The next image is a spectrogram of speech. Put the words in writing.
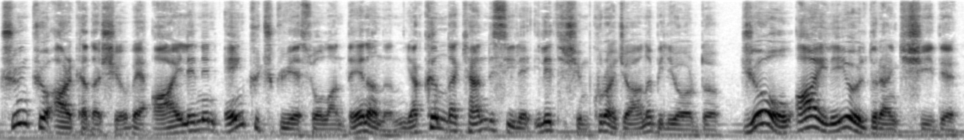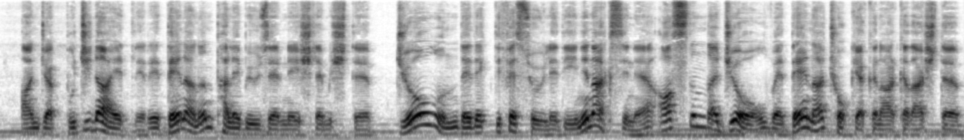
Çünkü arkadaşı ve ailenin en küçük üyesi olan Dana'nın yakında kendisiyle iletişim kuracağını biliyordu. Joel aileyi öldüren kişiydi. Ancak bu cinayetleri Dana'nın talebi üzerine işlemişti. Joel'un dedektife söylediğinin aksine aslında Joel ve Dana çok yakın arkadaştı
